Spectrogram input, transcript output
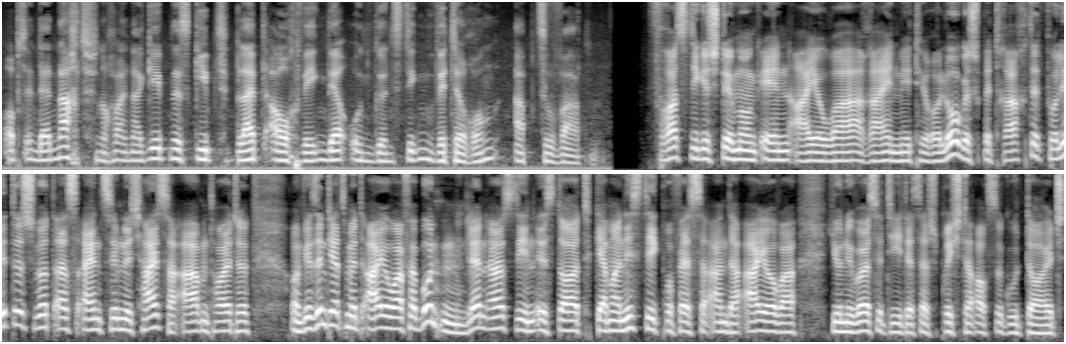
Ob es in der Nacht noch ein Ergebnis gibt, bleibt auch wegen der ungünstigen Witterung abzuwarten. Frostige Stimmung in Iowa rein meteorologisch betrachtet. Politisch wird es ein ziemlich heißer Abend heute. Und wir sind jetzt mit Iowa verbunden. Glenn Erstein ist dort Germanistikprofessor an der Iowa University, deshalb spricht er auch so gut Deutsch.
